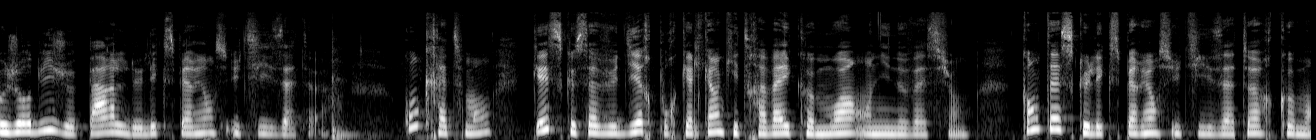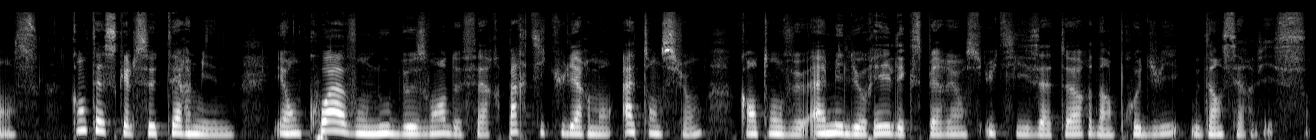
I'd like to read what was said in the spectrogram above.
Aujourd'hui, je parle de l'expérience utilisateur. Concrètement, qu'est-ce que ça veut dire pour quelqu'un qui travaille comme moi en innovation? Quand est-ce que l'expérience utilisateur commence? Quand est-ce qu'elle se termine? Et en quoi avons-nous besoin de faire particulièrement attention quand on veut améliorer l'expérience utilisateur d'un produit ou d'un service?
